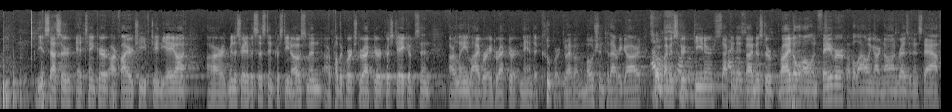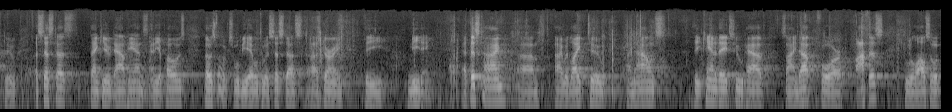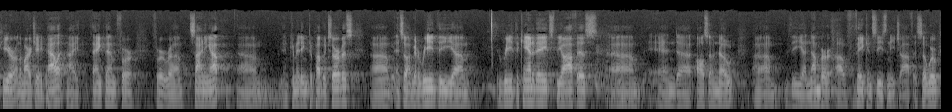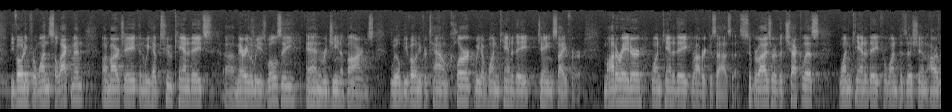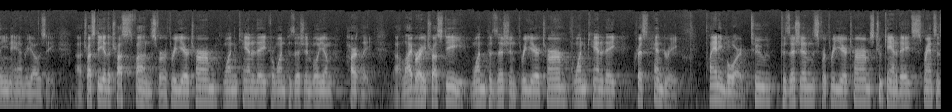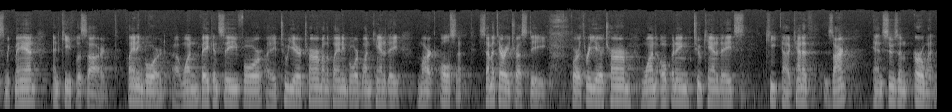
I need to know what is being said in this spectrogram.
the assessor, Ed Tinker, our fire chief, Jamie Ayotte, our administrative assistant, Christina Osman, our public works director, Chris Jacobson, our Lane Library Director, Amanda Cooper. Do I have a motion to that regard? Moved by Mr. move. Diener, seconded by Mr. Bridle. All in favor of allowing our non-resident staff to assist us? Thank you. Down hands. Any opposed? Those folks will be able to assist us uh, during the meeting. At this time, um, I would like to announce the candidates who have signed up for office, who will also appear on the March 8 ballot. I thank them for, for um, signing up um, and committing to public service. Um, And so I'm going to read the, um, read the candidates, the office, um, and uh, also note um, the uh, number of vacancies in each office. So we'll be voting for one selectman on March 8th, and we have two candidates, uh, Mary Louise Woolsey and Regina Barnes. We'll be voting for town clerk. We have one candidate, Jane Cypher. Moderator, one candidate, Robert Casassa. Supervisor of the checklist, one candidate for one position, Arlene Andriozzi. Uh, Trustee of the trust funds for a three-year term, one candidate for one position, William Hartley. Uh, Library trustee, one position, three-year term, one candidate, Chris Hendry. Planning Board, two positions for three-year terms, two candidates, Francis McMahon and Keith Lassard. Planning Board, uh, one vacancy for a two-year term on the Planning Board, one candidate, Mark Olson. Cemetery Trustee, for a three-year term, one opening, two candidates, uh, Kenneth Zarnt and Susan Irwin.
